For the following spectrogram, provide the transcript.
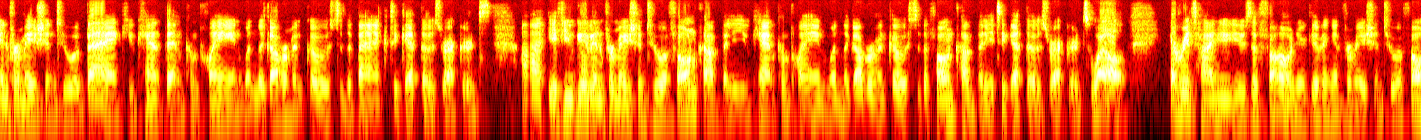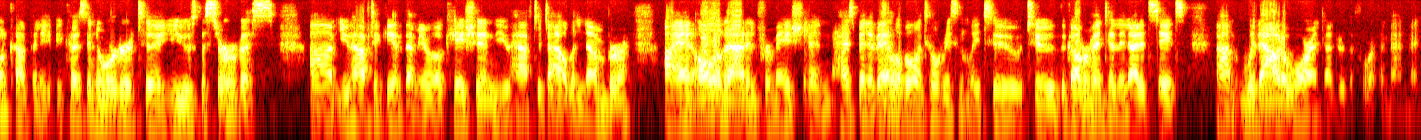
information to a bank, you can't then complain when the government goes to the bank to get those records. Uh, if you give information to a phone company, you can't complain when the government goes to the phone company to get those records. Well, every time you use a phone, you're giving information to a phone company because in order to use the service, uh, you have to give them your location, you have to dial the number, uh, and all of that information has been available until recently to, to the government in the United States um, without a warrant under the Fourth Amendment.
